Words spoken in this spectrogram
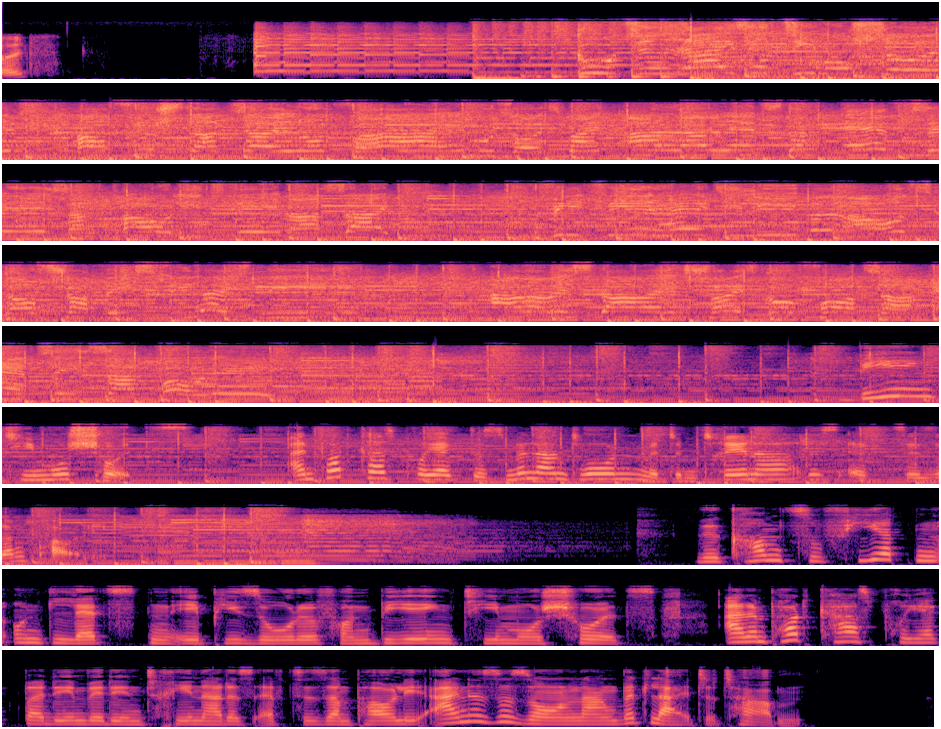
Schulz. Gute Reise, Timo Schulz, auch für Stadtteil und Verein. Du sollst mein allerletzter FC St. Pauli Trainer sein. Wie viel hält die Liebe aus? Raus schaff ich's vielleicht nie. Aber bis dahin scheiß drauf, Forza, FC St. Pauli. Being Timo Schulz. Ein Podcast-Projekt des Millanton mit dem Trainer des FC St. Pauli. Willkommen zur vierten und letzten Episode von Being Timo Schulz, einem Podcast-Projekt, bei dem wir den Trainer des FC St. Pauli eine Saison lang begleitet haben.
